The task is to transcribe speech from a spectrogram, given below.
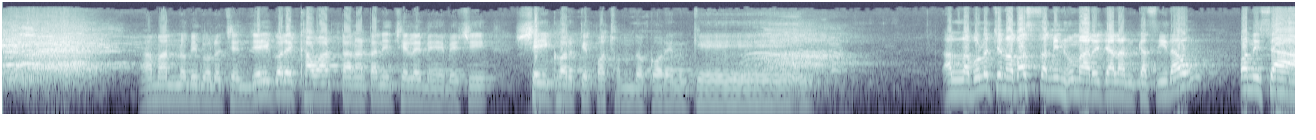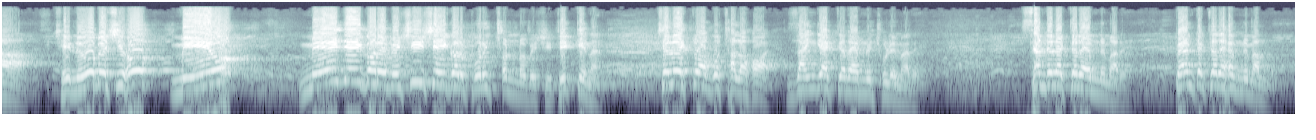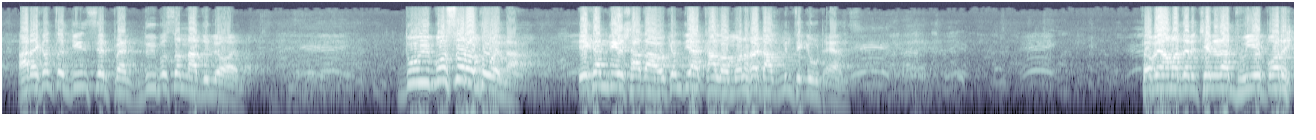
আমার নবী বলেছেন, যেই ঘরে খাওয়ার টানাটানি ছেলে মেয়ে বেশি, সেই ঘরকে পছন্দ করেন কে? আল্লাহ বলেছেন, অবাস্তা মিন হুমারে জালান কাসিরাও অনিসা। ছেলেও বেশি হোক, মেয়েও। মেয়ে যেই ঘরে বেশি, সেই ঘরে পরিচ্ছন্ন বেশি, ঠিক কিনা ছেলে একটু অগোছালো হয় জাঙ্গি একটা এমনি ছুড়ে মারে। স্যান্ডেল একটা এমনি মারে, প্যান্ট একটা এমনি মারলো। আর এখন তো জিন্সের প্যান্ট, দুই বছর না দিলে হয় না। দুই বছরও দোয় না। এখান দিয়ে সাদা, ওখান দিয়ে কালো, মনে হয় ডাস্টবিন থেকে উঠে আনছে। তবে আমাদের ছেলেরা ধুয়ে পড়ে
